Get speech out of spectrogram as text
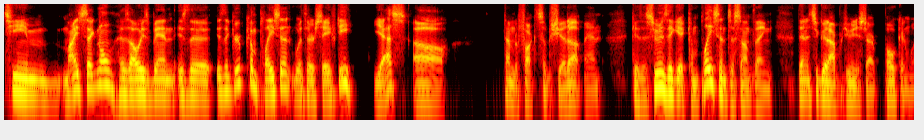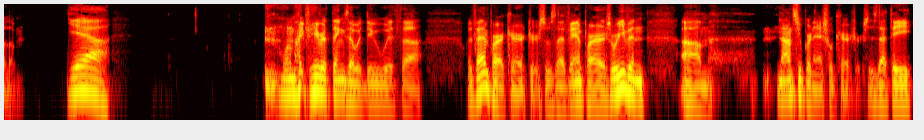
team my signal has always been is the is the group complacent with their safety? Yes. Oh time to fuck some shit up man. Because as soon as they get complacent to something then it's a good opportunity to start poking with them yeah. One of my favorite things i would do with uh with vampire characters was that vampires or even um non-supernatural characters is that they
